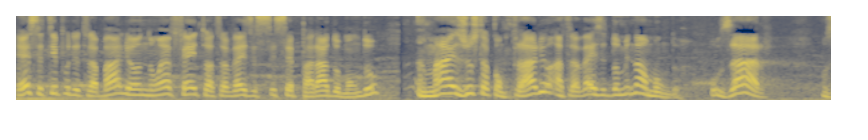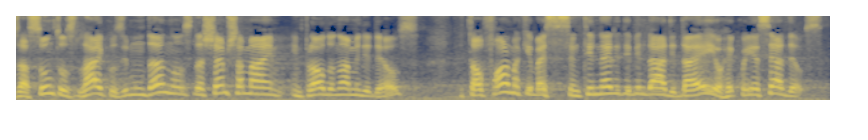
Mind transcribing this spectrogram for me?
Esse tipo de trabalho não é feito através de se separar do mundo, mas, justo ao contrário, através de dominar o mundo. Usar os assuntos laicos e mundanos da Shem Shamaim, em prol do nome de Deus, de tal forma que vai se sentir nele divindade, daí eu reconhecer a Deus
